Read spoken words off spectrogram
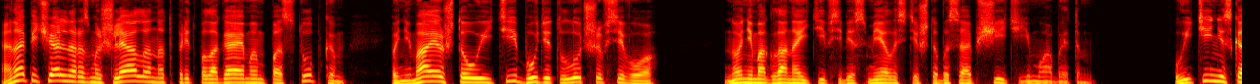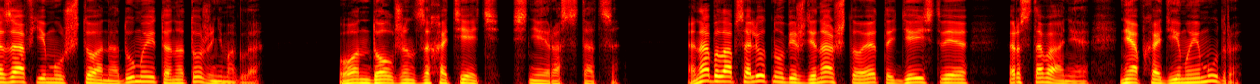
Она печально размышляла над предполагаемым поступком, понимая, что уйти будет лучше всего, но не могла найти в себе смелости, чтобы сообщить ему об этом. Уйти, не сказав ему, что она думает, она тоже не могла. Он должен захотеть с ней расстаться. Она была абсолютно убеждена, что это действие — расставание, необходимо и мудро.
